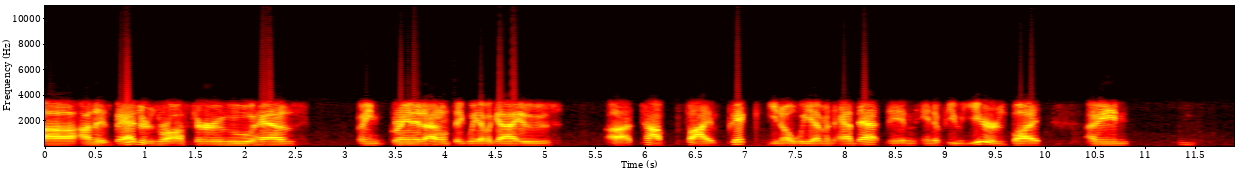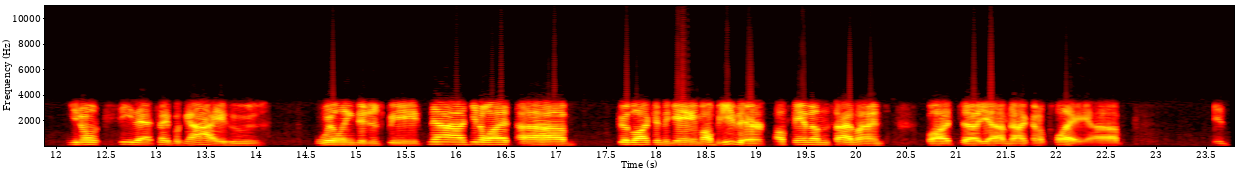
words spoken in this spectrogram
uh, on this Badgers roster who has. I mean, granted, I don't think we have a guy who's uh, top five pick. You know, we haven't had that in in a few years, but I mean, you don't see that type of guy who's willing to just be, nah, you know what? Uh, good luck in the game. I'll be there. I'll stand on the sidelines but uh, yeah, I'm not going to play. Uh, it's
